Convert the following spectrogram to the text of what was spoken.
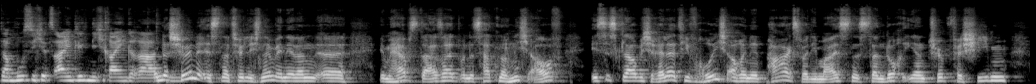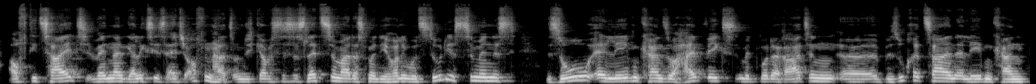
da muss ich jetzt eigentlich nicht reingeraten. Und das Schöne ist natürlich, ne, wenn ihr dann äh, im Herbst da seid und es hat noch nicht auf, ist es, glaube ich, relativ ruhig auch in den Parks, weil die meisten es dann doch ihren Trip verschieben auf die Zeit, wenn dann Galaxy's Edge offen hat. Und ich glaube, es ist das letzte Mal, dass man die Hollywood Studios zumindest so erleben kann, so halbwegs mit moderaten äh, Besucherzahlen erleben kann,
